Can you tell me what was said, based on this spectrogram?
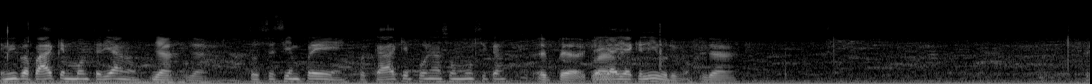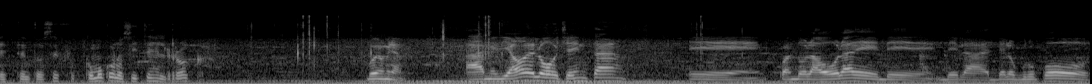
Y mi papá que es monteriano. Ya, ya. Entonces siempre, pues cada quien pone a su música, este, claro. hay equilibrio. Ya. Este, entonces, ¿cómo conociste el rock? Bueno, mira, a mediados de los 80, eh, cuando la ola de, de, de, la, de los grupos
